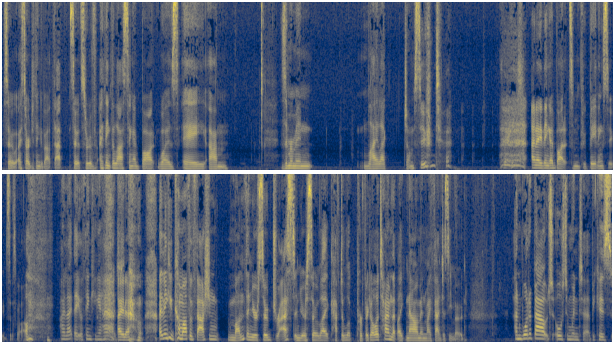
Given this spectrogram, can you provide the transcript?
So I started to think about that. So it's sort of, I think the last thing I bought was a um, Zimmermann lilac jumpsuit. And I think I bought some bathing suits as well. I like that you're thinking ahead. I know. I think you come off of fashion month and you're so dressed and you're so like have to look perfect all the time that like now I'm in my fantasy mode. And what about autumn winter? Because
